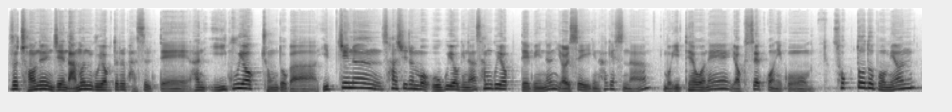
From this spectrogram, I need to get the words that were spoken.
그래서 저는 이제 남은 구역들을 봤을 때 한 2구역 정도가 입지는 사실은 뭐 5구역이나 3구역 대비는 열세이긴 하겠으나 뭐 이태원의 역세권이고 속도도 보면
